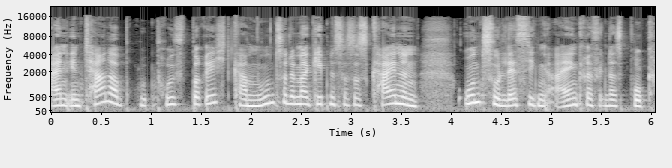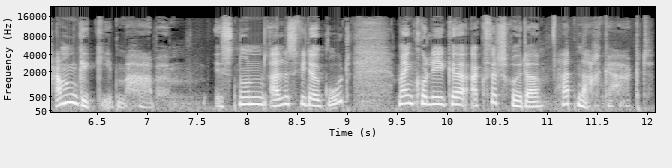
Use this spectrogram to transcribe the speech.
Ein interner Prüfbericht kam nun zu dem Ergebnis, dass es keinen unzulässigen Eingriff in das Programm gegeben habe. Ist nun alles wieder gut? Mein Kollege Axel Schröder hat nachgehakt.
